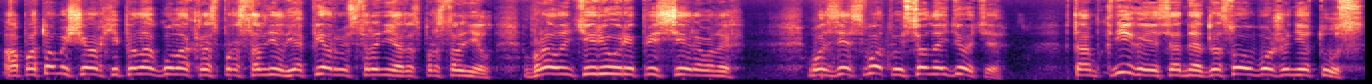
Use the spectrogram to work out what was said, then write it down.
А потом еще архипелаг ГУЛАГ распространил. Я первый в стране распространил. Брал интервью репрессированных. Вот здесь вот вы все найдете. Там книга есть одна, для слова Божия нет уз.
